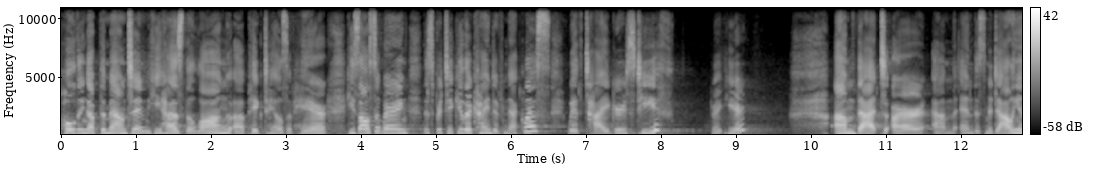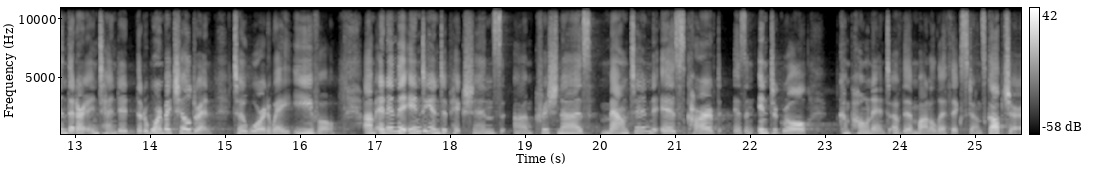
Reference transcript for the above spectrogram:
holding up the mountain. He has the long uh, pigtails of hair. He's also wearing this particular kind of necklace with tiger's teeth right here. Um, that are, um, and this medallion that are intended, that are worn by children to ward away evil. Um, and in the Indian depictions, um, Krishna's mountain is carved as an integral component of the monolithic stone sculpture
